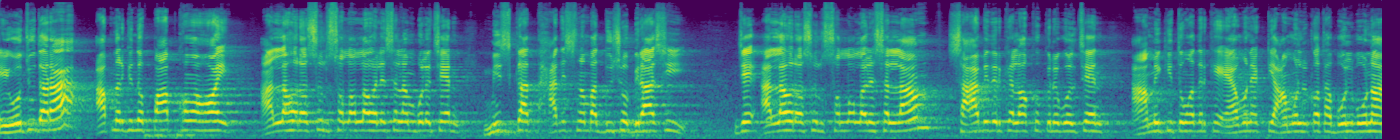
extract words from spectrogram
এই অজু দ্বারা আপনার কিন্তু পাপ ক্ষমা হয়। আল্লাহ রসুল সাল্লাহ সাল্লাম বলেছেন, মিসকাত হাদিস নাম্বার দুশো বিরাশি, যে আল্লাহ রসুল সাল্লাহ সাল্লাম সাহাবিদেরকে লক্ষ্য করে বলছেন, আমি কি তোমাদেরকে এমন একটি আমলের কথা বলব না,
